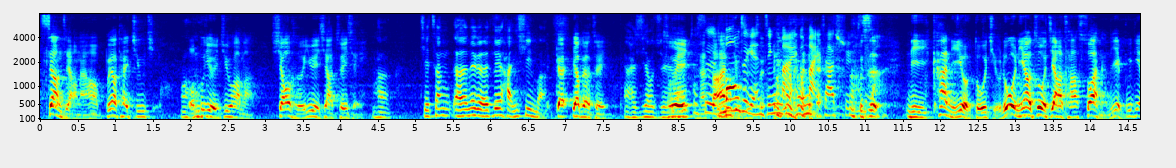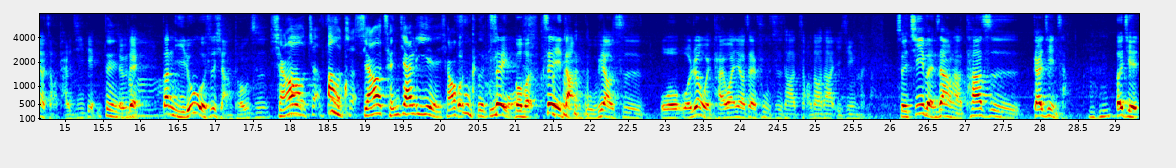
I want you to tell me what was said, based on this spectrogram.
这样讲了哈，不要太纠结。我们不就有一句话吗？萧何月下追谁？啊，结账呃那个追韩信嘛。该要不要追？还是要追。追就是蒙着眼睛买都买下去。不是。你看你有多久？如果你要做价差，算了，你也不一定要找台积电，对对不对？但你如果是想投资，想要抱着，想要成家立业，想要富可敌国，不不，这档股票是我我认为台湾要再复制它，找到它已经很难。所以基本上呢，它是该进场，而且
